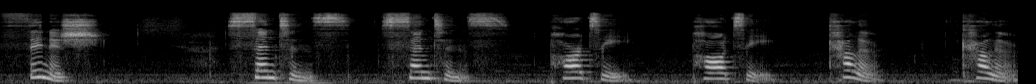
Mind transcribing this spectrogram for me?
finish. Sentence, sentence. Party, party, color, color,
